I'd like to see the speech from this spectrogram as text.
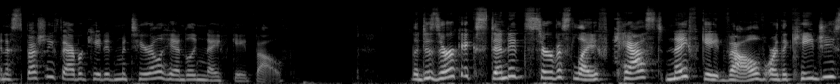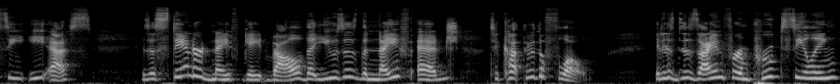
and a specially fabricated material handling knife gate valve. The DeZURIK Extended Service Life Cast Knife Gate Valve, or the KGCES, is a standard knife gate valve that uses the knife edge to cut through the flow. It is designed for improved sealing,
